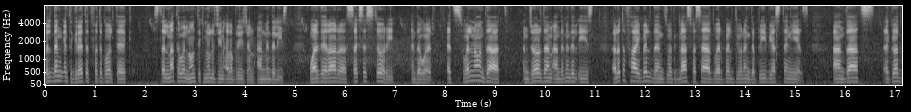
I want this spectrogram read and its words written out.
Building integrated photovoltaic still not a well-known technology in Arab region and Middle East. While there are a success story in the world, it's well known that in Jordan and the Middle East, a lot of high buildings with glass facade were built during the previous 10 years. And that's a good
